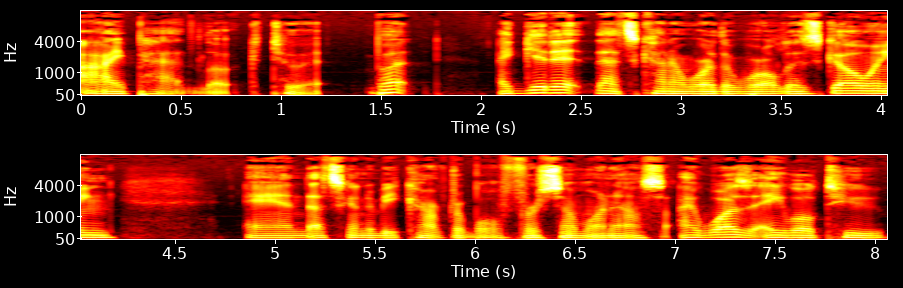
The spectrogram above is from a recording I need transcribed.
iPad look to it. But I get it. That's kind of where the world is going and that's going to be comfortable for someone else. I was able to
